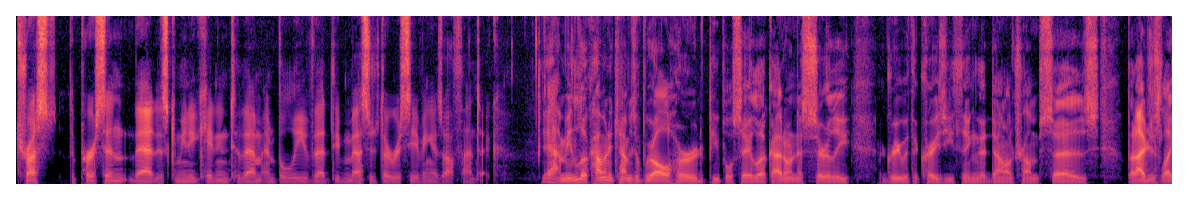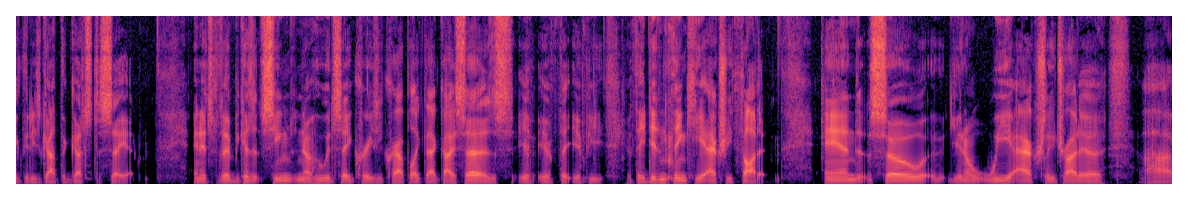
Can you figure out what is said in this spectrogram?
trust the person that is communicating to them and believe that the message they're receiving is authentic. Yeah, I mean, look, how many times have we all heard people say, look, I don't necessarily agree with the crazy thing that Donald Trump says, but I just like that he's got the guts to say it. And it's because it seems, you know, who would say crazy crap like that guy says if, if, the, if, he, if they didn't think he actually thought it? And so, you know, we actually try to uh,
